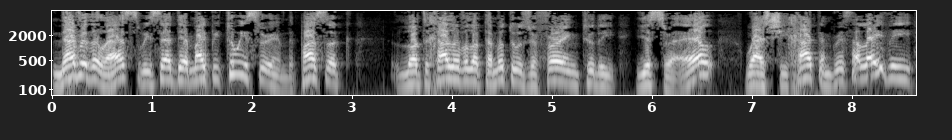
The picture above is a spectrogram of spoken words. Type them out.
nevertheless, we said there might be two Isurim. The pasuk Lo tamutu is referring to the Yisrael, Whereas Shichat and Brit HaLevi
